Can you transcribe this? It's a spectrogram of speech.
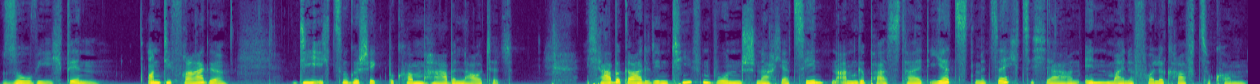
so wie ich bin. Und die Frage, die ich zugeschickt bekommen habe, lautet, ich habe gerade den tiefen Wunsch nach Jahrzehnten Angepasstheit, jetzt mit 60 Jahren in meine volle Kraft zu kommen.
